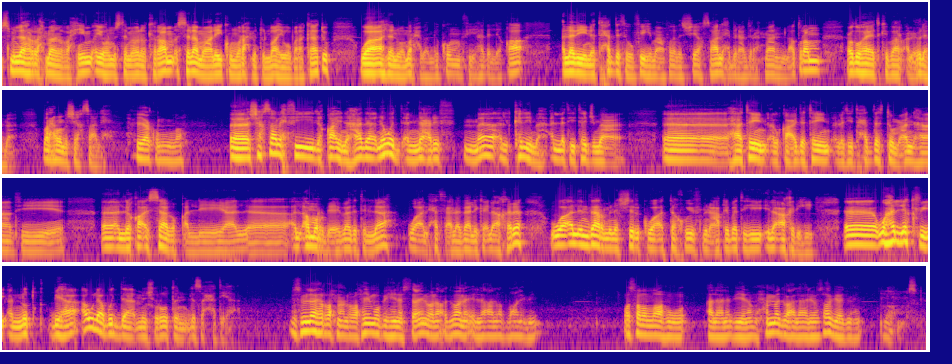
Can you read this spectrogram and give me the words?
بسم الله الرحمن الرحيم. أيها المستمعون الكرام السلام عليكم ورحمة الله وبركاته وأهلا ومرحبا بكم في هذا اللقاء الذي نتحدث فيه مع فضل الشيخ صالح بن عبد الرحمن الأطرم عضو هيئة كبار العلماء. مرحبا بالشيخ صالح. حياكم الله. آه شيخ صالح في لقائنا هذا نود أن نعرف ما الكلمة التي تجمع آه هاتين القاعدتين التي تحدثتم عنها في اللقاء السابق اللي آه الأمر بعبادة الله والحث على ذلك إلى آخره والإنذار من الشرك والتخويف من عاقبته إلى آخره. آه وهل يكفي النطق بها أو لا بد من شروط لصحتها؟ بسم الله الرحمن الرحيم وبه نستعين ولا عدوان إلا على الظالمين. وصلى الله على نبينا محمد وعلى آله وصحبه أجمعين. اللهم صل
